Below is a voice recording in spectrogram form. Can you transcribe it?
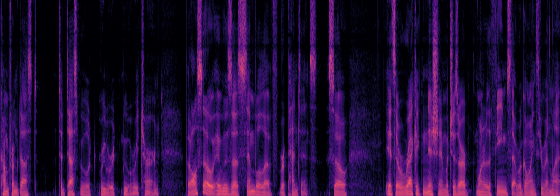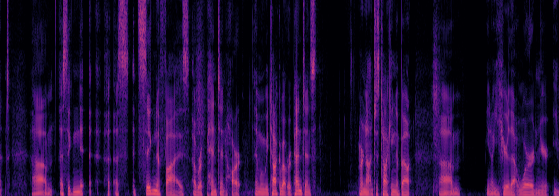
come from dust, to dust we will, we will, we will return. But also, it was a symbol of repentance. So it's a recognition, which is our one of the themes that we're going through in Lent. Um, a signi- a- a- it signifies a repentant heart. And when we talk about repentance, we're not just talking about, um, you know, you hear that word and you're you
